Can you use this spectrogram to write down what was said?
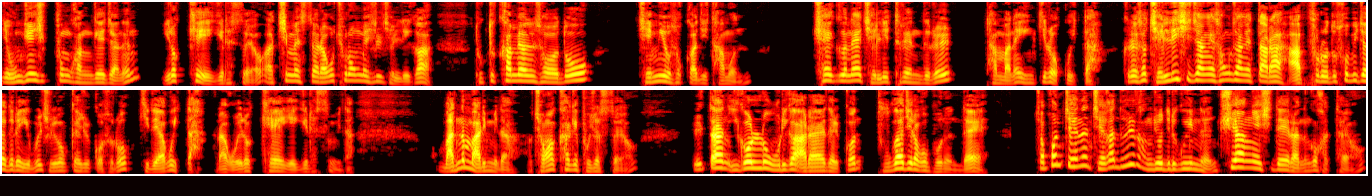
웅진식품 관계자는 이렇게 얘기를 했어요. 아침 햇살하고 초록 매실 젤리가 독특하면서도 재미 요소까지 담은 최근의 젤리 트렌드를 단만에 인기를 얻고 있다. 그래서 젤리 시장의 성장에 따라 앞으로도 소비자들의 입을 즐겁게 해줄 것으로 기대하고 있다. 라고 이렇게 얘기를 했습니다. 맞는 말입니다. 정확하게 보셨어요. 일단 이걸로 우리가 알아야 될 건 두 가지라고 보는데 첫 번째는 제가 늘 강조드리고 있는 취향의 시대라는 것 같아요.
